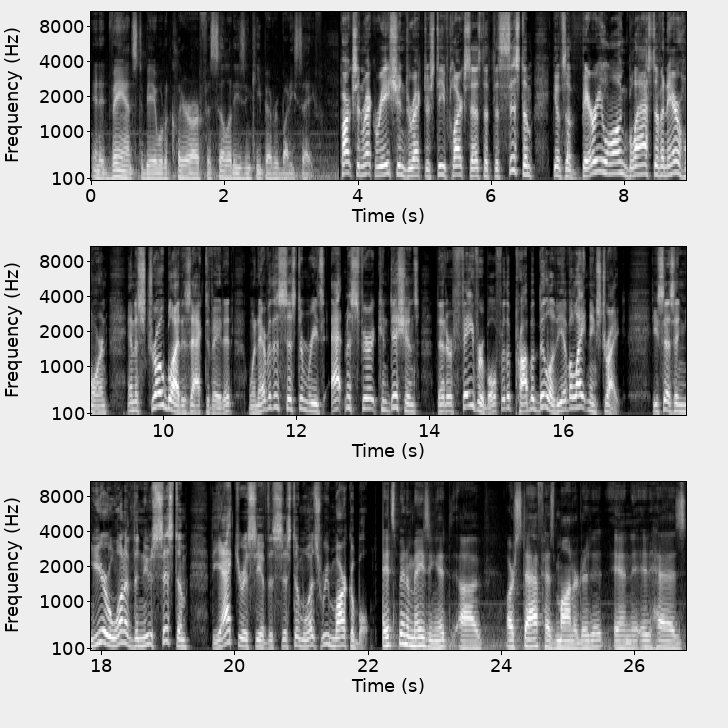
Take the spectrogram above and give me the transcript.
in advance to be able to clear our facilities and keep everybody safe. Parks and Recreation Director Steve Clark says that the system gives a very long blast of an air horn and a strobe light is activated whenever the system reads atmospheric conditions that are favorable for the probability of a lightning strike. He says in year one of the new system, the accuracy of the system was remarkable. It's been amazing. It, uh, our staff has monitored it, and it has,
